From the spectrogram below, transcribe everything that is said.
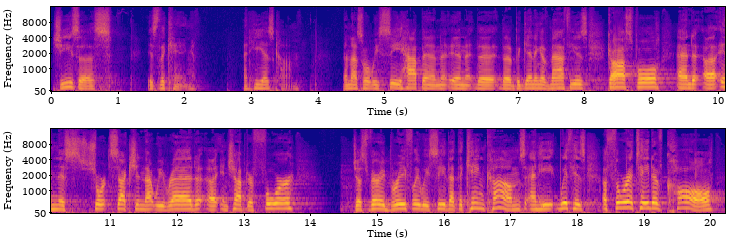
Jesus is the king and he has come. And that's what we see happen in the, the beginning of Matthew's gospel. And uh, in this short section that we read uh, in chapter 4, just very briefly, we see that the king comes and he, with his authoritative call,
